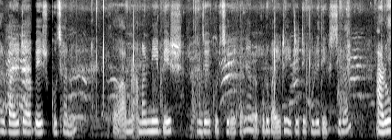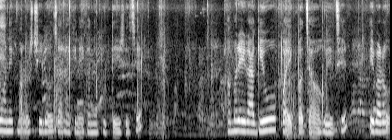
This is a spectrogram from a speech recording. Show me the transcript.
আর বাড়িটা বেশ গোছানো। তো আমরা, আমার মেয়ে বেশ এনজয় করছিল এখানে। আমরা পুরো বাড়িটা হেঁটে হেঁটে ঘুরে দেখছিলাম। আরও অনেক মানুষ ছিল যারা কিনা এখানে ঘুরতে এসেছে। আমার এর আগেও কয়েকবার যাওয়া হয়েছে। এবারও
